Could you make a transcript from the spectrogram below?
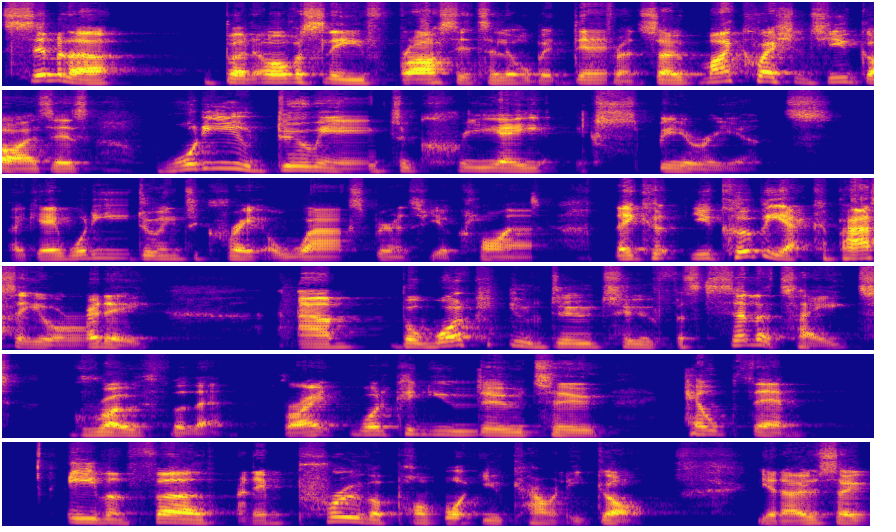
similar, but obviously for us, it's a little bit different. So my question to you guys is, what are you doing to create experience? Okay, what are you doing to create a wow experience for your clients? They could you could be at capacity already, um, but what can you do to facilitate growth for them? Right? What can you do to help them even further and improve upon what you currently got? You know, so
